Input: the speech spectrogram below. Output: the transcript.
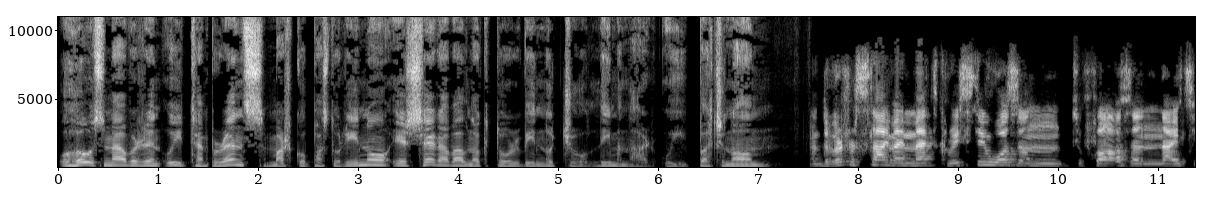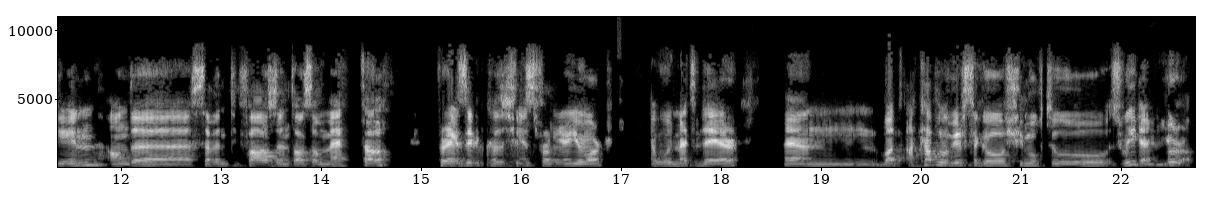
Og høvesmaveren ui Temperance, Marco Pastorino, er sera velnøktor vi Nuccio Limenar ui Bøltjenon. And the first time I met Christy was on 2019 on the 70,000 tons of metal crazy because she's from New York and we met there. And but a couple of years ago she moved to Sweden Europe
